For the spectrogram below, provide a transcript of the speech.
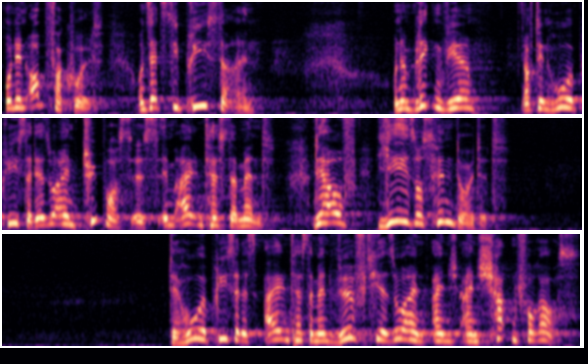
und den Opferkult und setzt die Priester ein. Und dann blicken wir auf den hohen Priester, der so ein Typos ist im Alten Testament, der auf Jesus hindeutet. Der hohe Priester des Alten Testaments wirft hier so einen ein Schatten voraus.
